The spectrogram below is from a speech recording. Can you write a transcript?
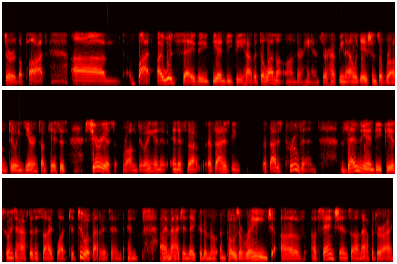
stir the pot. Um, but I would say the, the NDP have a dilemma on their hands. There have been allegations of wrongdoing here, in some cases, serious wrongdoing, and and if that if that has been if that is proven, then the NDP is going to have to decide what to do about it. And, and I imagine they could Im- impose a range of, of sanctions on Appadurai.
